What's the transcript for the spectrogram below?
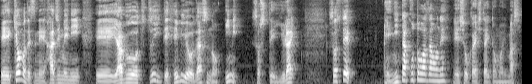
えー今日もですね、はじめに、えー、やぶをつついて蛇を出すの意味、そして由来、そして、え似たことわざをね、え紹介したいと思います。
